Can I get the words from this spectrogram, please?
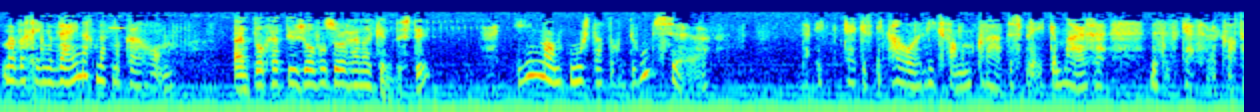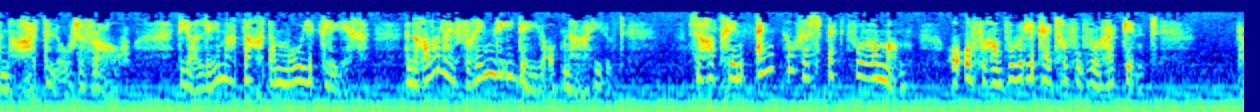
maar we gingen weinig met elkaar om. En toch hebt u zoveel zorg aan haar kind besteed? Iemand moest dat toch doen, sir? Nou, ik, kijk eens, ik hou er niet van om kwaad te spreken, maar uh, Mrs. Catherick was een harteloze vrouw. Die alleen maar dacht aan mooie kleren en er allerlei vreemde ideeën op nahield. Ze had geen enkel respect voor een man of verantwoordelijkheidsgevoel voor haar kind. Ja,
